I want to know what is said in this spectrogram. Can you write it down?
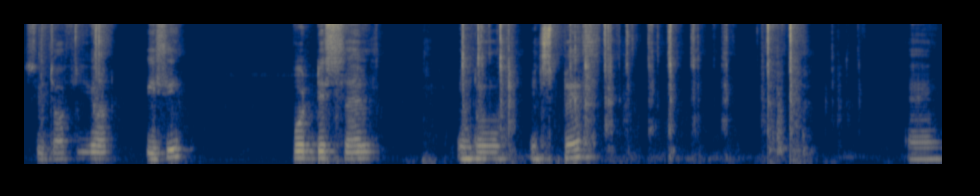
switch off your pc put this cell into its place. And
